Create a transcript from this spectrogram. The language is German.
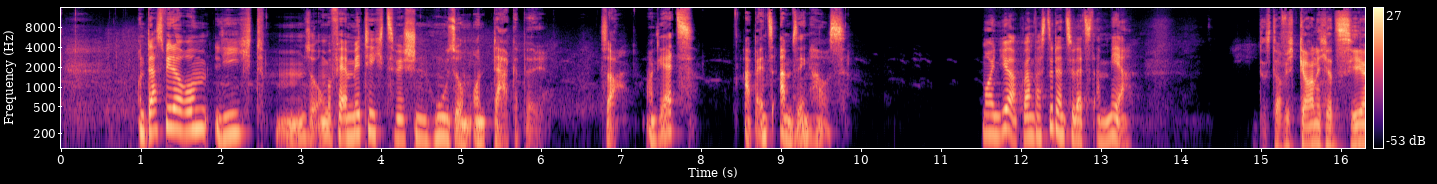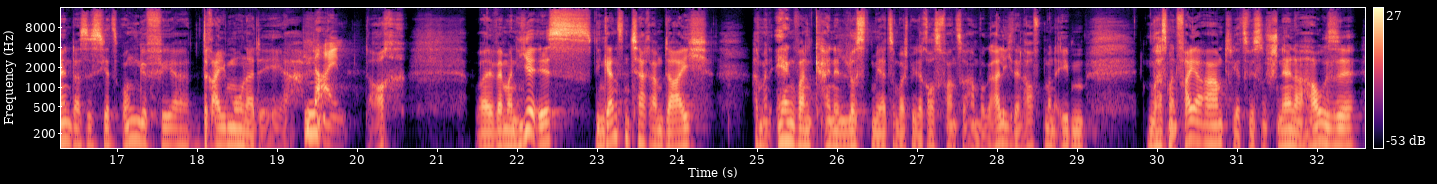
Und das wiederum liegt hm, so ungefähr mittig zwischen Husum und Dagebüll. So, und jetzt ab ins Amsinghaus. Moin Jörg, wann warst du denn zuletzt am Meer? Das darf ich gar nicht erzählen. Das ist jetzt ungefähr drei Monate her. Nein. Doch. Weil wenn man hier ist, den ganzen Tag am Deich, hat man irgendwann keine Lust mehr, zum Beispiel rausfahren zur Hamburger Hallig. Dann hofft man eben, du hast mal Feierabend, jetzt wirst du schnell nach Hause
